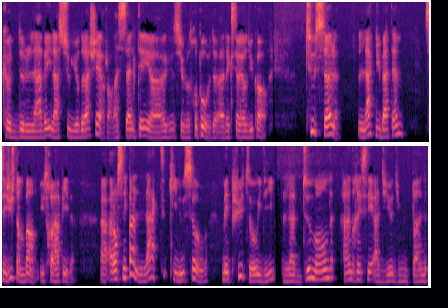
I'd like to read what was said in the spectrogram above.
que de laver la souillure de la chair, genre la saleté euh, sur notre peau, à l'extérieur du corps. Tout seul, l'acte du baptême, c'est juste un bain ultra rapide. Euh, alors ce n'est pas l'acte qui nous sauve, mais plutôt, il dit, la demande adressée à Dieu d'une bonne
